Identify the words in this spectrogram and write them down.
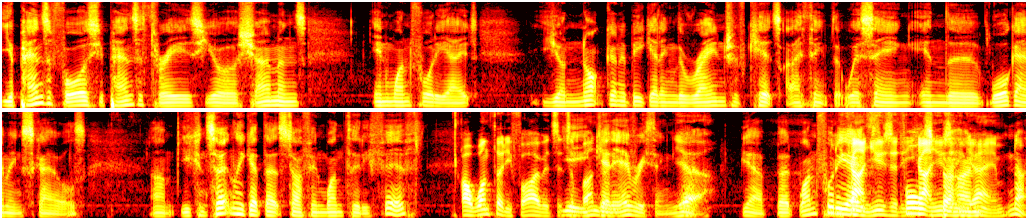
your Panzer fours, your Panzer threes, your Shermans in 148. You're not going to be getting the range of kits I think that we're seeing in the wargaming scales. Um, you can certainly get that stuff in 135th. Oh, 135, it's, it's you, you get everything. Yeah. Yeah. Yeah, but 148 can't use it- you falls can't use it in behind. game. No.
